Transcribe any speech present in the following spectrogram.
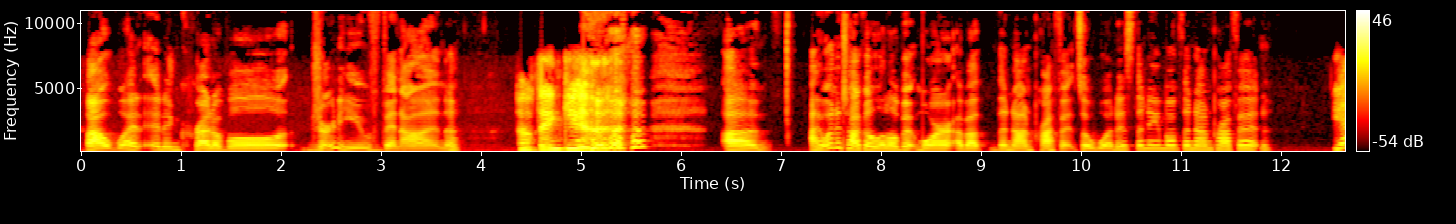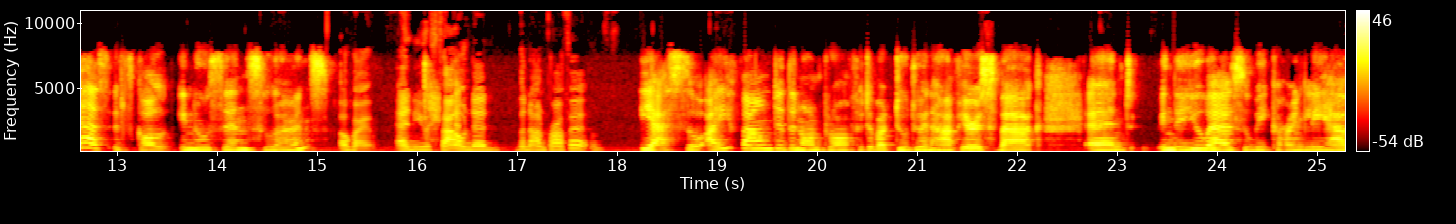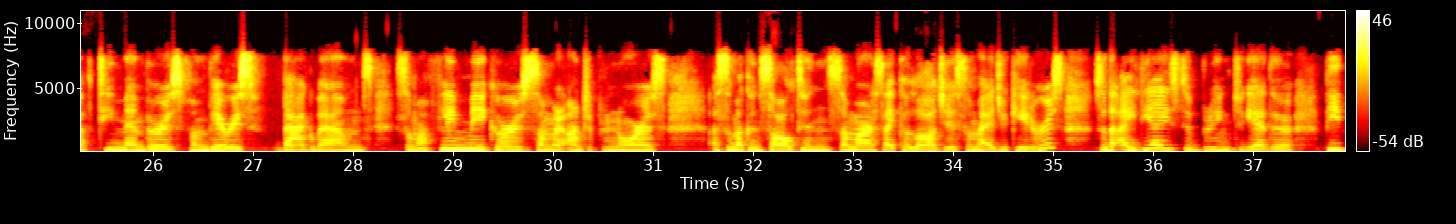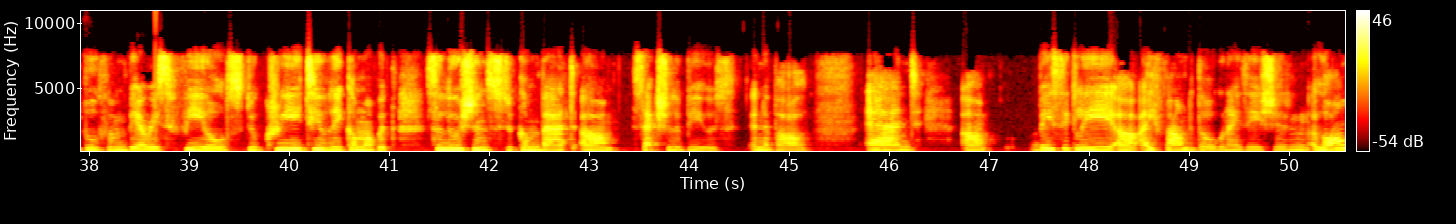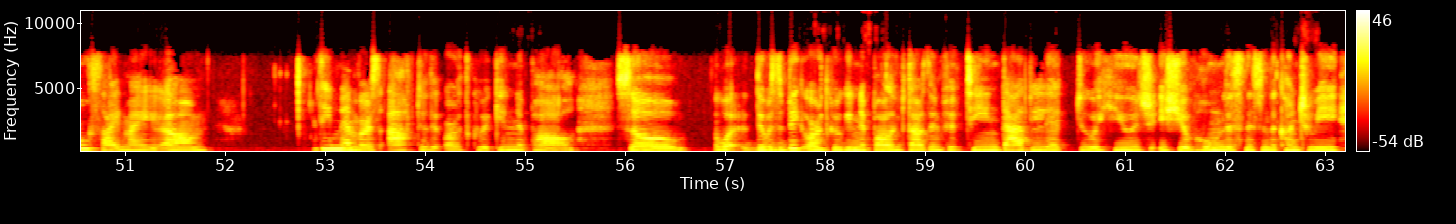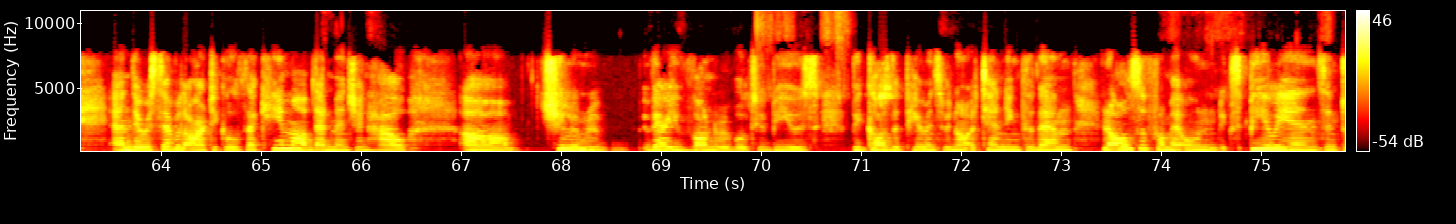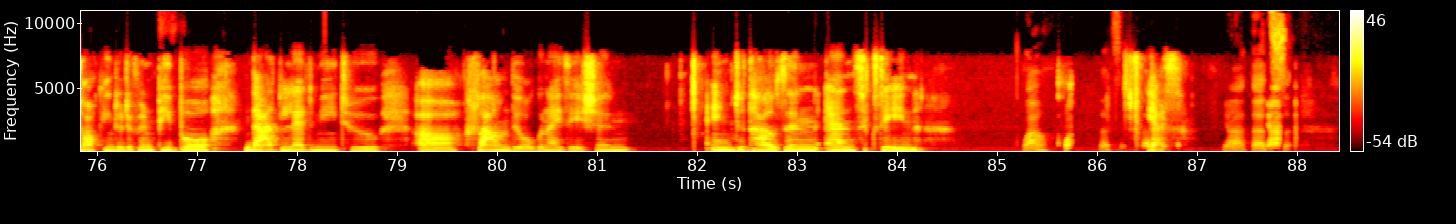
Wow, what an incredible journey you've been on. Oh, thank you. um, I want to talk a little bit more about the nonprofit. So, what is the name of the nonprofit? Yes, it's called Innocence Learns. Okay. And you founded the nonprofit? Yes, so I founded the nonprofit about two, two and a half years back. And in the US, we currently have team members from various backgrounds. Some are filmmakers, some are entrepreneurs, uh, some are consultants, some are psychologists, some are educators. So the idea is to bring together people from various fields to creatively come up with solutions to combat um, sexual abuse in Nepal. And um, basically, uh, I founded the organization alongside my um, team members after the earthquake in Nepal. So what, there was a big earthquake in Nepal in 2015 that led to a huge issue of homelessness in the country, and there were several articles that came up that mentioned how. Uh, children were very vulnerable to abuse because the parents were not attending to them and also from my own experience and talking to different people that led me to uh, found the organization in 2016. Wow. That's, that's yes. Yeah, that's yeah.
